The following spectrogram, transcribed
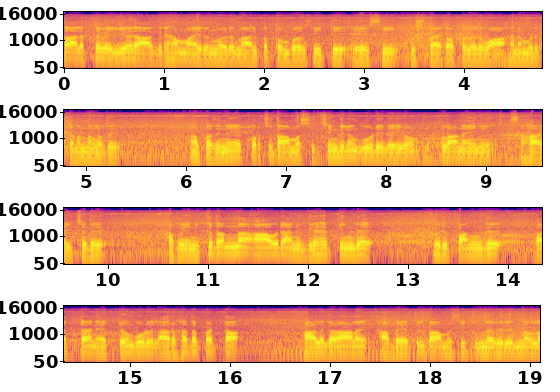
കാലത്തെ വലിയൊരു ആഗ്രഹമായിരുന്നു ഒരു നാൽപ്പത്തൊമ്പത് സീറ്റ് എ സി പുഷ് ഉള്ള ഉള്ളൊരു വാഹനം എടുക്കണം എന്നുള്ളത്. അപ്പോൾ അതിന് കുറച്ച് താമസിച്ചെങ്കിലും കൂടി ദൈവം ഇപ്പോഴാണ് അതിന് സഹായിച്ചത്. അപ്പോൾ എനിക്ക് തന്ന ആ ഒരു അനുഗ്രഹത്തിന്റെ ഒരു പങ്ക് പറ്റാൻ ഏറ്റവും കൂടുതൽ അർഹതപ്പെട്ട ആളുകളാണ് അഭയത്തിൽ താമസിക്കുന്നവരെന്നുള്ള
